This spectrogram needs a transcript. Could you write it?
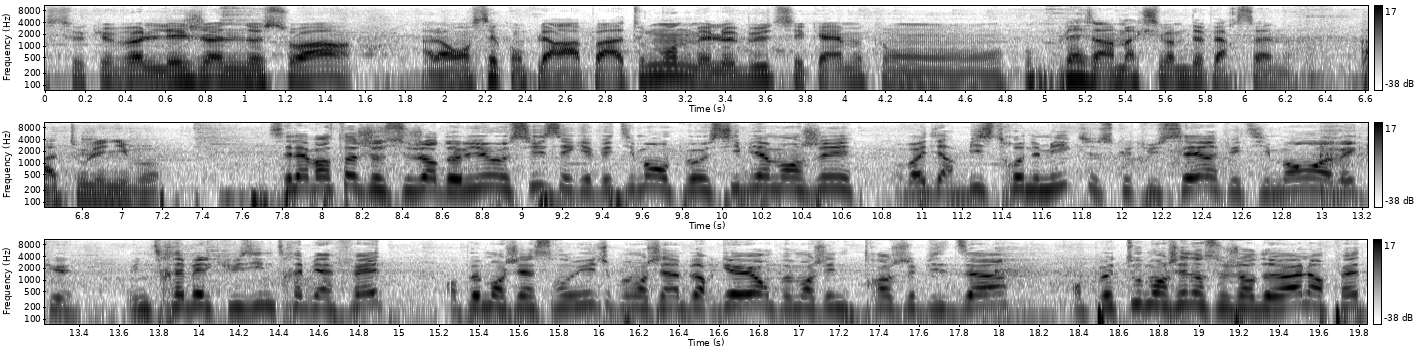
ce que veulent les jeunes le soir. Alors on sait qu'on plaira pas à tout le monde, mais le but c'est quand même qu'on plaise à un maximum de personnes, à tous les niveaux. C'est l'avantage de ce genre de lieu aussi, c'est qu'effectivement on peut aussi bien manger, on va dire bistronomique, ce que tu sers effectivement, avec une très belle cuisine très bien faite. On peut manger un sandwich, on peut manger un burger, on peut manger une tranche de pizza, on peut tout manger dans ce genre de halle en fait.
